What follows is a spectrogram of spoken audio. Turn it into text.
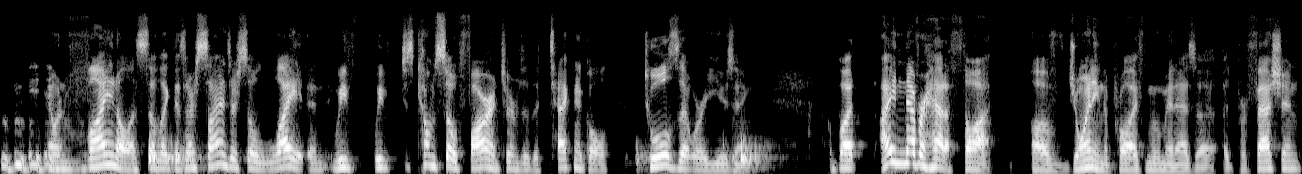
you know, and vinyl and stuff like this. Our signs are so light, and we've we've just come so far in terms of the technical tools that we're using. But I never had a thought of joining the pro-life movement as a, a profession.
